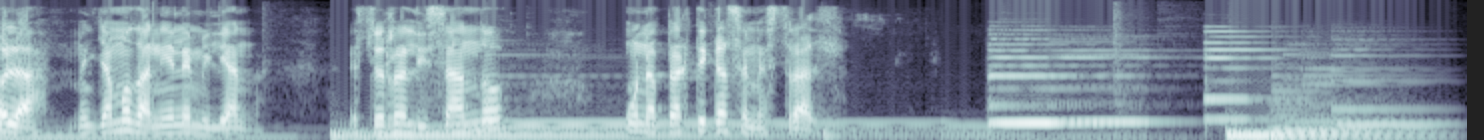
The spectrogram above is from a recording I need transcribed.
Hola, me llamo Daniel Emiliano. Estoy realizando una práctica semestral.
